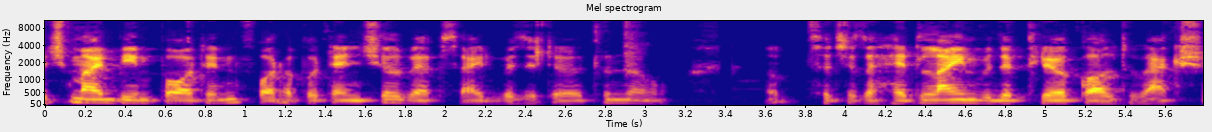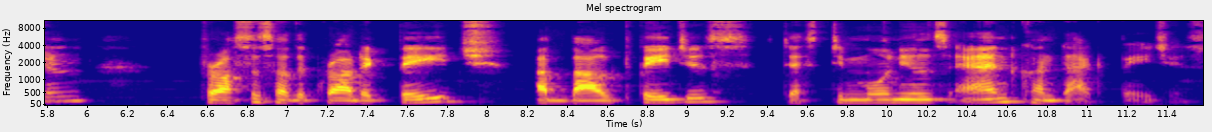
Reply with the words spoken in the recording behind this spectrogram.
which might be important for a potential website visitor to know, uh, such as a headline with a clear call to action, process of the product page, about pages, testimonials, and contact pages.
